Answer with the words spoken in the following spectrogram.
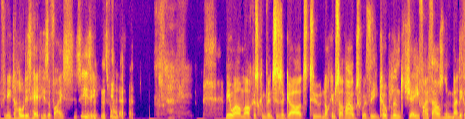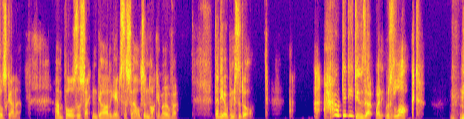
If you need to hold his head, here's a vice. It's easy. It's fine. Meanwhile, Marcus convinces a guard to knock himself out with the Copeland J5000 medical scanner and pulls the second guard against the cell to knock him over. Then he opens the door. Uh, How did he do that when it was locked? I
